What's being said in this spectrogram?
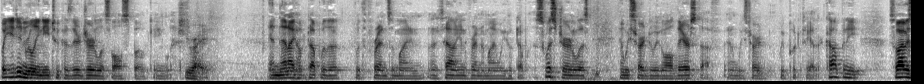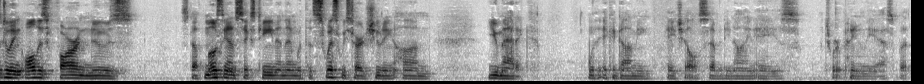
But you didn't really need to because their journalists all spoke English. Right. And then I hooked up with a with friends of mine, an Italian friend of mine. We hooked up with a Swiss journalist, and we started doing all their stuff. And we started we put together a company. So I was doing all this foreign news stuff, mostly on 16, and then with the Swiss, we started shooting on Umatic with Ikegami HL79As, which were a pain in the ass, but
